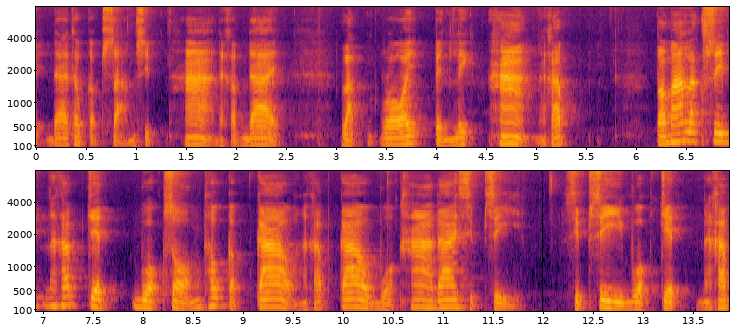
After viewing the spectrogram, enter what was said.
7 ได้เท่ากับ 35 นะครับ ได้หลักร้อยเป็นเลข 5 นะครับ ต่อมาหลักสิบนะครับ 7 บวก 2 เท่ากับ 9 นะครับ 9 บวก 5 ได้ 14 14 บวก 7 นะครับ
